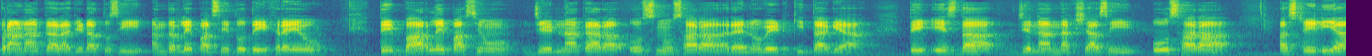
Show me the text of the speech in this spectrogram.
ਪੁਰਾਣਾ ਘਰ ਆ ਜਿਹੜਾ ਤੁਸੀਂ ਅੰਦਰਲੇ ਪਾਸੇ ਤੋਂ ਦੇਖ ਰਹੇ ਹੋ ਤੇ ਬਾਹਰਲੇ ਪਾਸਿਓਂ ਜਿਹੜਾ ਘਰ ਆ ਉਸ ਨੂੰ ਸਾਰਾ ਰੈਨੋਵੇਟ ਕੀਤਾ ਗਿਆ ਤੇ ਇਸ ਦਾ ਜਿੰਨਾ ਨਕਸ਼ਾ ਸੀ, ਉਹ ਸਾਰਾ ਆਸਟ੍ਰੇਲੀਆ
